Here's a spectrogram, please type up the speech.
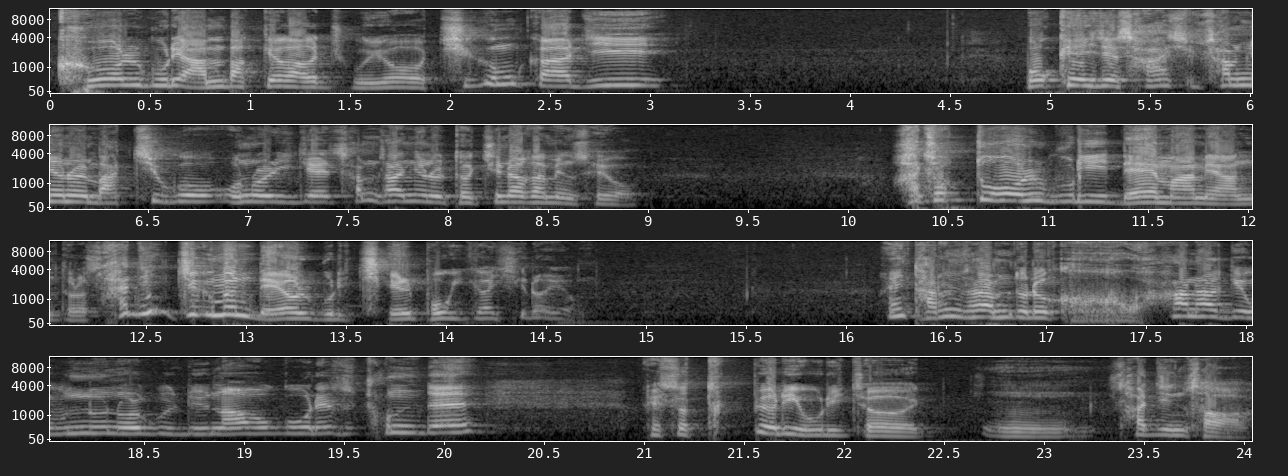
그 얼굴이 안 바뀌어가지고요. 지금까지 목회 이제 43년을 마치고 오늘 이제 3, 4년을 더 지나가면서요. 아직도 얼굴이 내 마음에 안 들어. 사진 찍으면 내 얼굴이 제일 보기가 싫어요. 아니 다른 사람들은 환하게 웃는 얼굴도 나오고 그래서 좋은데 그래서 특별히 우리 저 음, 사진사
